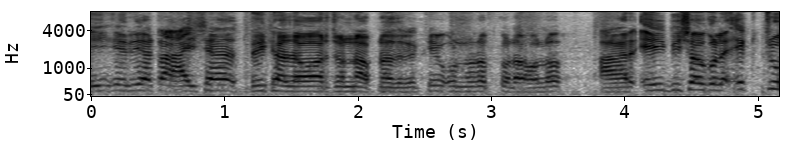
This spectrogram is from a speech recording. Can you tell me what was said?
এই এরিয়াটা আইসা দেখা যাওয়ার জন্য আপনাদেরকে অনুরোধ করা হলো। আর এই বিষয়গুলো একটু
